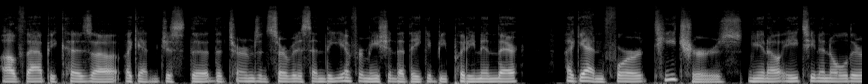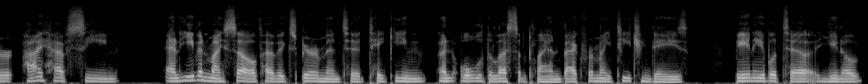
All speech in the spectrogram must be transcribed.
of that because uh, again just the the terms and service and the information that they could be putting in there again for teachers you know 18 and older i have seen and even myself have experimented taking an old lesson plan back from my teaching days being able to you know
